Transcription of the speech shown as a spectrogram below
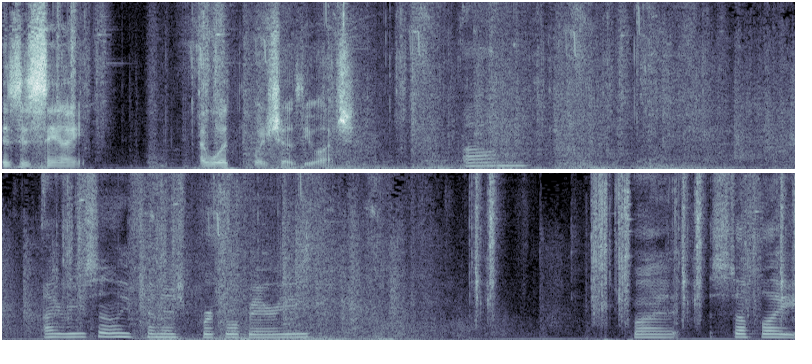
is this saying like, like what what shows do you watch? Um, I recently finished Brickleberry, but stuff like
